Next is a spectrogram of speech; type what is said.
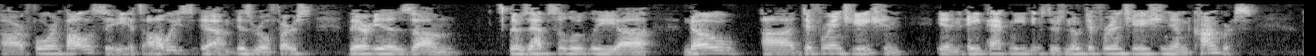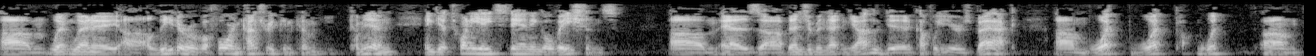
our foreign policy. It's always um, Israel first. There is um, there's absolutely uh, no uh, differentiation in AIPAC meetings. There's no differentiation in Congress. Um, when when a, uh, a leader of a foreign country can come come in and get 28 standing ovations, um, as uh, Benjamin Netanyahu did a couple years back. Um, what what what um,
